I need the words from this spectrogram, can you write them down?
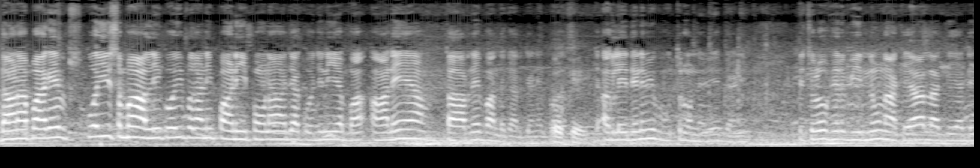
ਦਾਣਾ ਪਾ ਕੇ ਕੋਈ ਸੰਭਾਲ ਨਹੀਂ ਕੋਈ ਪਤਾ ਨਹੀਂ ਪਾਣੀ ਪਾਉਣਾ ਜਾਂ ਕੁਝ ਨਹੀਂ ਆ ਆਣੇ ਆ ਤਾਰਨੇ ਬੰਦ ਕਰ ਦੇਣੇ ਬਸ। ਤੇ ਅਗਲੇ ਦਿਨ ਵੀ ਕਬੂਤਰ ਉਹਨੇ ਵੇ ਬਹਿਣੇ। ਤੇ ਚਲੋ ਫਿਰ ਵੀਰ ਨੂੰ ਨਾ ਕਿਹਾ ਲੱਗੇ ਸਾਡੇ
